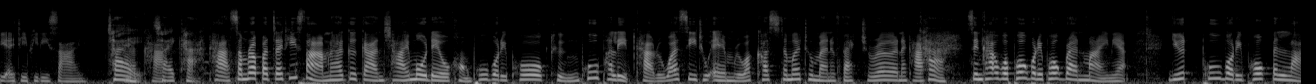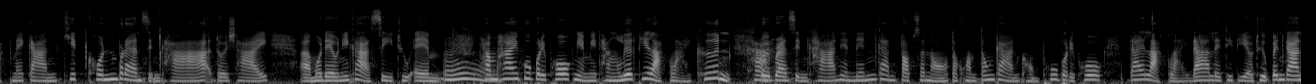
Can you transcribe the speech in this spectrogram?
DITP Design ใช่นะคะใช่ค่ะค่ะสำหรับปัจจัยที่ 3 นะคะ คือการใช้โมเดลของผู้บริโภคถึงผู้ผลิตค่ะ หรือว่า C2M หรือว่า customer to manufacturer นะคะค่ะสินค้าอุปโภคบริโภคแบรนด์ใหม่เนี่ยยึดผู้บริโภคเป็นหลักในการคิดค้นแบรนด์สินค้าโดยใช้เอ่อโมเดลนี้ค่ะ C2M ทำให้ผู้บริโภคเนี่ยมีทางเลือกที่หลากหลายขึ้นค่ะโดยแบรนด์สินค้าเนี่ยเน้นการตอบสนองต่อความต้องการของผู้บริโภคได้หลากหลายด้านเลยทีเดียว ถือเป็นการ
